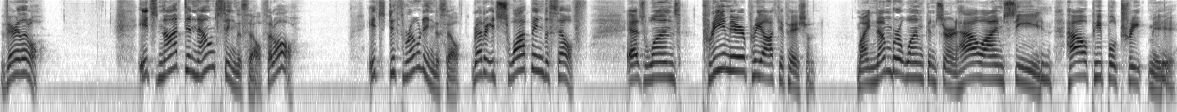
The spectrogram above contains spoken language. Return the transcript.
very little. It's not denouncing the self at all. It's dethroning the self. Rather, it's swapping the self as one's premier preoccupation. My number one concern, how I'm seen, how people treat me,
